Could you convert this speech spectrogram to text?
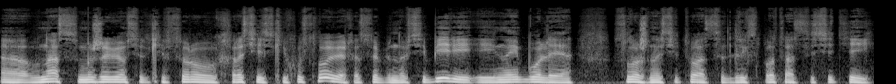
у нас мы живем все-таки в суровых российских условиях, особенно в Сибири, и наиболее сложная ситуация для эксплуатации сетей,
